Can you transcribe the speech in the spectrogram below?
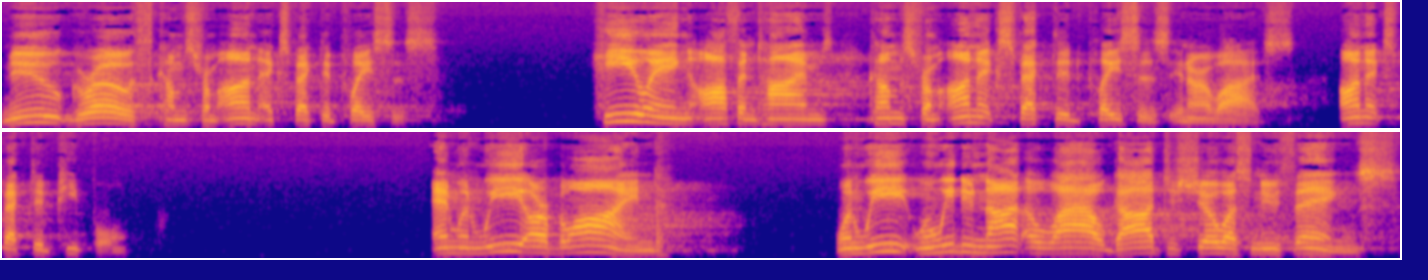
New growth comes from unexpected places. Healing oftentimes comes from unexpected places in our lives, unexpected people. And when we are blind, when we, when we do not allow God to show us new things,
